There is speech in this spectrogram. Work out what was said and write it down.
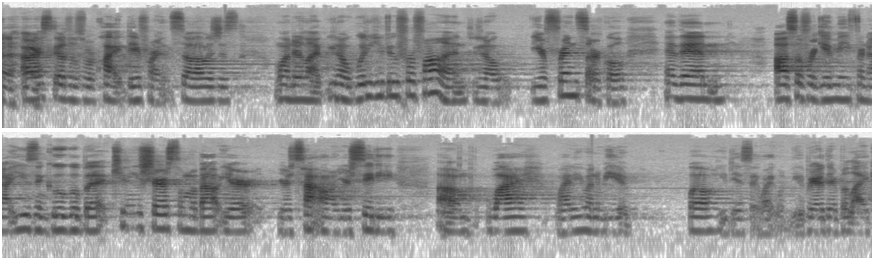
our schedules were quite different. So I was just wondering, like, you know, what do you do for fun? You know, your friend circle, and then also, forgive me for not using Google, but can you share some about your your town, your city? Um, why why do you want to be a well? You did say why you want to be a bear there, but like,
